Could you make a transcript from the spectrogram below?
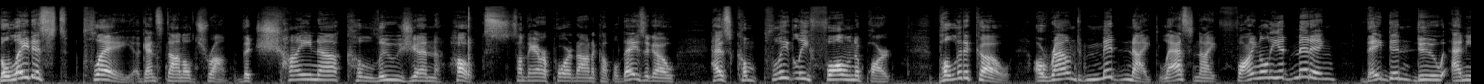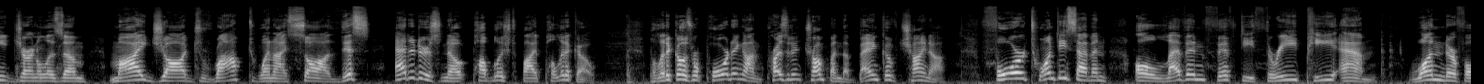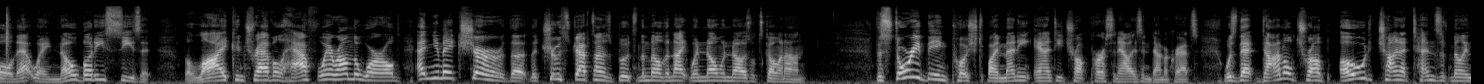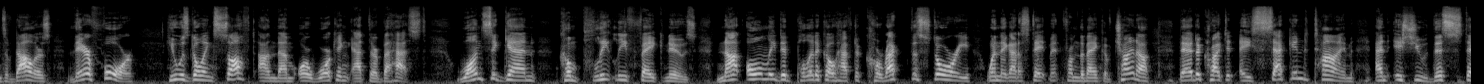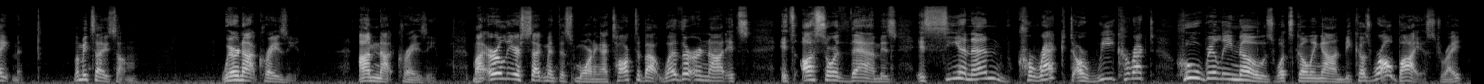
The latest play against Donald Trump, the China collusion hoax, something I reported on a couple days ago, has completely fallen apart. Politico, around midnight last night, finally admitting they didn't do any journalism. My jaw dropped when I saw this editor's note published by Politico. Politico's reporting on President Trump and the Bank of China. 427, 11.53 p.m. Wonderful. That way nobody sees it. The lie can travel halfway around the world, and you make sure the, the truth straps on his boots in the middle of the night when no one knows what's going on. The story being pushed by many anti Trump personalities and Democrats was that Donald Trump owed China tens of millions of dollars, therefore, he was going soft on them or working at their behest. Once again, completely fake news. Not only did Politico have to correct the story when they got a statement from the Bank of China, they had to correct it a second time and issue this statement. Let me tell you something. We're not crazy. I'm not crazy. My earlier segment this morning, I talked about whether or not it's it's us or them. Is is CNN correct? Are we correct? Who really knows what's going on? Because we're all biased, right?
